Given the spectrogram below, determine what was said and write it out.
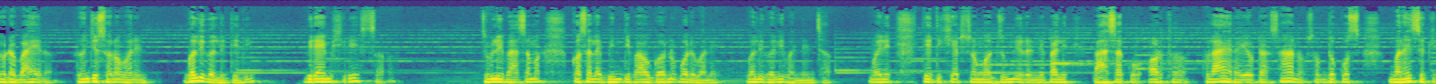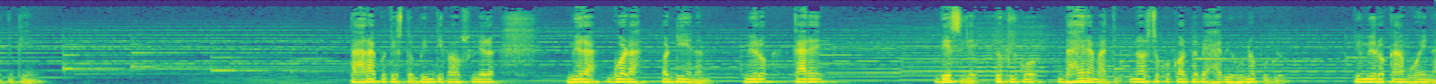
एउटा बाहिर। रुन्चे स्वरमा भनिन् गली गली दिदी। बिरामी सिरियस छ। जुम्ली भाषामा कसैलाई बिन्ती भाव गर्नु पर्यो भने गली गली भनिन्छ। मैले त्यतिखेरसम्म जुम्ली र नेपाली भाषाको अर्थ खुलाएर एउटा सानो शब्दकोश बनाइसकेकी थिएँ। ताराको त्यस्तो बिन्ती भाव सुनेर मेरा गोडा अड्डिएनन्। मेरो कार्य देशले तोकेको दायरामाथि नर्सको कर्तव्य हाबी हुन पुग्यो। त्यो मेरो काम होइन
